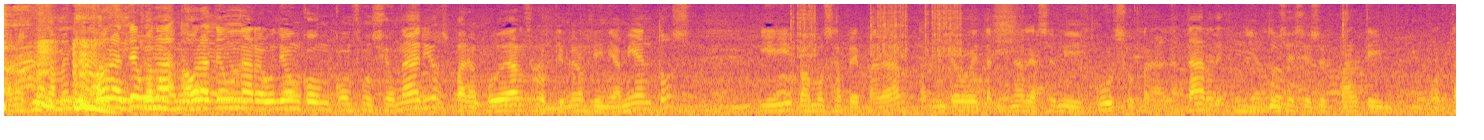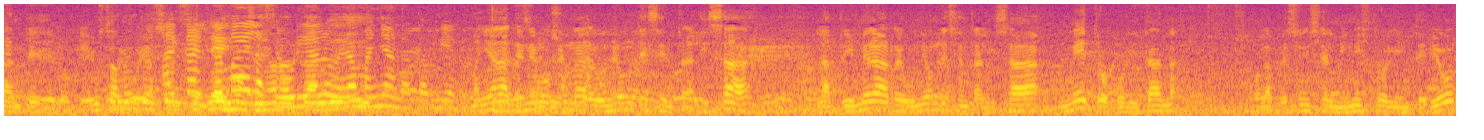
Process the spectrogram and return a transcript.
Ahora, justamente tengo, una, ciclos- ahora tengo una reunión con, con funcionarios para poder dar los primeros lineamientos y vamos a preparar, también tengo que terminar de hacer mi discurso para la tarde y entonces eso es parte im- importante de lo que hoy voy a hacer. Alcalde, el tema de la seguridad lo verá mañana también. Mañana tenemos una reunión descentralizada, la primera reunión descentralizada metropolitana con la presencia del ministro del Interior,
